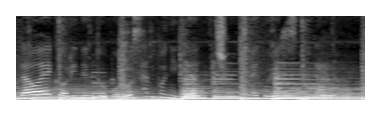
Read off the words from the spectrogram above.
바다와의 거리는 도보로 3분이면 충분해 보였습니다.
